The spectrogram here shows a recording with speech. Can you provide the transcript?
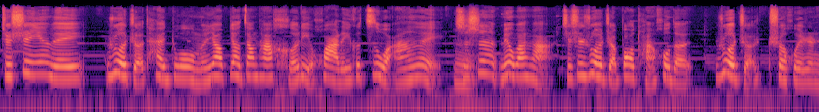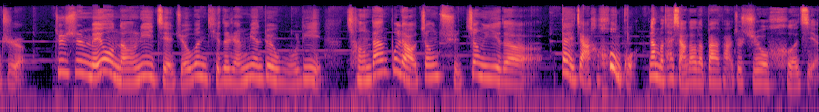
只是因为弱者太多，我们要要将它合理化的一个自我安慰，只嗯是没有办法，只是弱者抱团后的弱者社会认知。就是没有能力解决问题的人，面对无力，承担不了争取正义的代价和后果，那么他想到的办法就只有和解。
